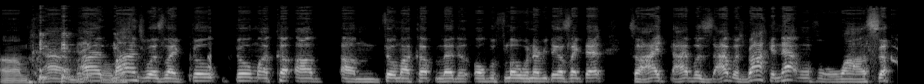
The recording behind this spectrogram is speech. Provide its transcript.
Um, Mine, mine, mine's was like fill fill my cup um um fill my cup let it overflow and everything else like that. So I I was I was rocking that one for a while. So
